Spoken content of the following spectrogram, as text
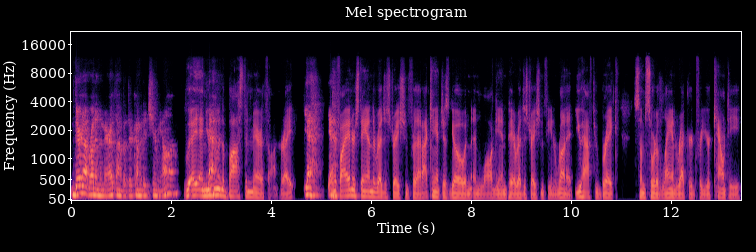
they're not running the marathon, but they're coming to cheer me on. And you're yeah. doing the Boston Marathon, right? Yeah. Yeah. And if I understand the registration for that, I can't just go and, and log in, pay a registration fee, and run it. You have to break some sort of land record for your county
